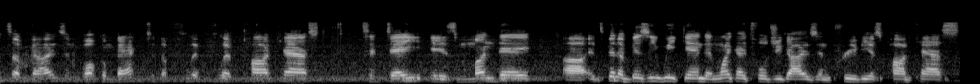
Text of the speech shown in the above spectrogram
What's up, guys, and welcome back to the Flip Flip podcast. Today is Monday. Uh, it's been a busy weekend, and like I told you guys in previous podcasts,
